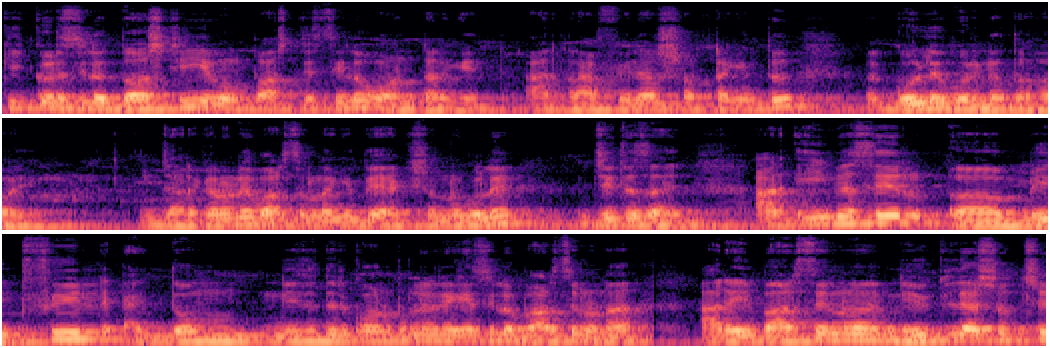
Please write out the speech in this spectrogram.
কিক করেছিল দশটি এবং পাঁচটি ছিল ওয়ান টার্গেট আর রাফিনার শটটা কিন্তু গোলে পরিণত হয়। যার কারণে বার্সেলোনা কিন্তু এক শূন্য গোলে জিতে যায়। আর এই ম্যাচের মিডফিল্ড একদম নিজেদের কন্ট্রোলে রেখেছিল বার্সেলোনা। আর এই বার্সেলোনার নিউক্লিয়াস হচ্ছে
